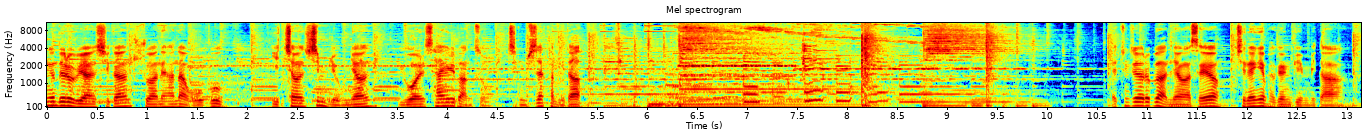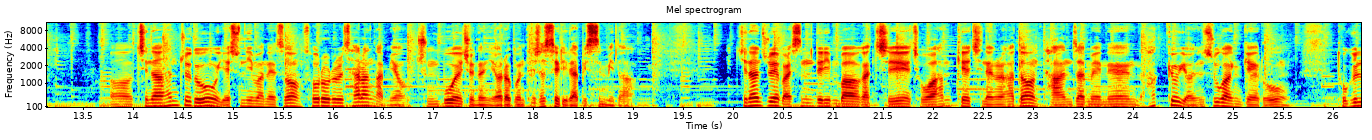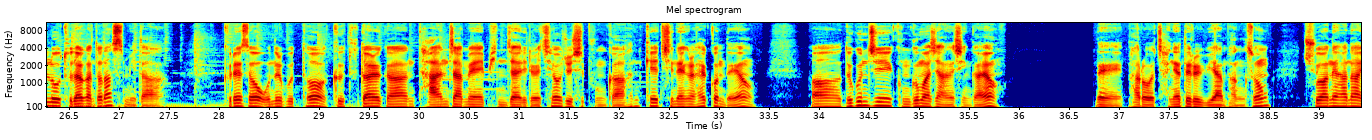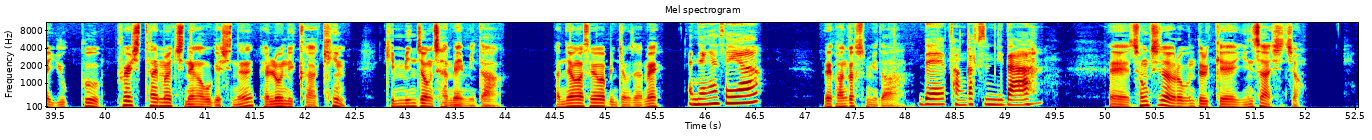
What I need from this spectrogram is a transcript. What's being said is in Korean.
청년들을 위한 시간 주안의 하나 5부 2016년 6월 4일 방송 지금 시작합니다. 애청자 여러분 안녕하세요. 진행의 박영규입니다. 어, 지난 한 주도 예수님 안에서 서로를 사랑하며 중보해주는 여러분 되셨으리라 믿습니다. 지난주에 말씀드린 바와 같이 저와 함께 진행을 하던 다한자매는 학교 연수 관계로 독일로 두 달간 떠났습니다. 그래서 오늘부터 그 두 달간 다한자매의 빈자리를 채워주실 분과 함께 진행을 할 건데요. 어, 누군지 궁금하지 않으신가요? 네, 바로 자녀들을 위한 방송 주안의 하나 6부 프레시타임을 진행하고 계시는 벨로니카 킴, 김민정 자매입니다. 안녕하세요, 민정 자매. 안녕하세요. 네, 반갑습니다. 네, 반갑습니다. 네, 청취자 여러분들께 인사하시죠.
